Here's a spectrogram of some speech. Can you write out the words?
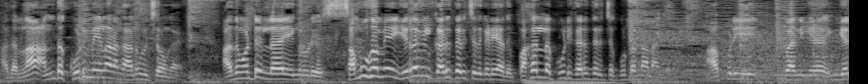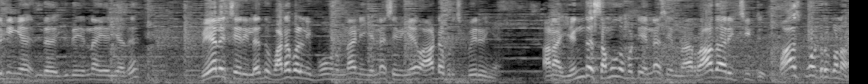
அதெல்லாம் அந்த கொடுமையெல்லாம் நாங்கள் அனுபவிச்சவங்க. அது மட்டும் இல்ல எங்களுடைய சமூகமே இரவில் கருத்தரிச்சது கிடையாது. பகல்ல கூடி கருத்தரிச்ச கூட்டம் தான் நாங்க. அப்படி இப்ப நீங்க இங்க இருக்கீங்க இந்த இது என்ன ஏரியா அது? வேளச்சேரியில இருந்து வடபழனி போகணும்னா நீங்க என்ன செய்வீங்க? ஆட்டோ பிடிச்சு போயிருவீங்க. ஆனா எங்க சமூகம் மட்டும் என்ன செய்யணும்னா ராதாரி சீட்டு. பாஸ்போர்ட் இருக்கணும்.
